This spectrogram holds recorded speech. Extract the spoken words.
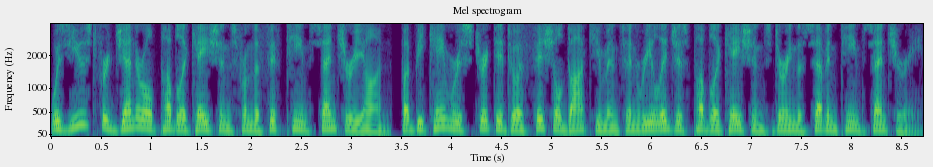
was used for general publications from the 15th century on, but became restricted to official documents and religious publications during the 17th century.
